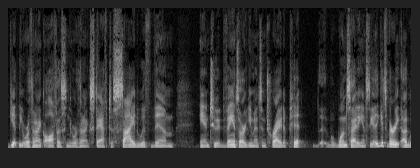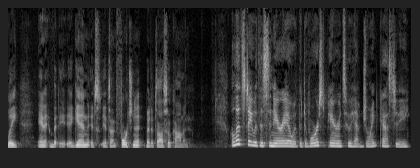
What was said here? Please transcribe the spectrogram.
get the orthodontic office and the orthodontic staff to side with them and to advance arguments and try to pit one side against the other. It gets very ugly, and it, but again, it's it's unfortunate, but it's also common. Well, let's stay with the scenario of the divorced parents who have joint custody.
